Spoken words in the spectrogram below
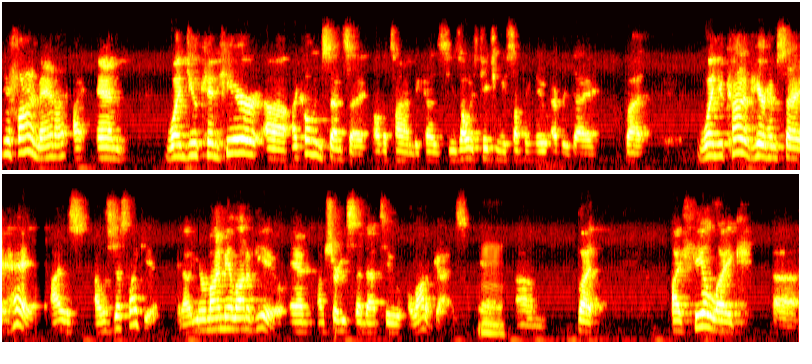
you're fine, man. I, I and when you can hear, uh, I call him Sensei all the time because he's always teaching me something new every day. But when you kind of hear him say, "Hey, I was I was just like you," you know, you remind me a lot of you, and I'm sure he said that to a lot of guys. Mm. Um, but I feel like uh,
